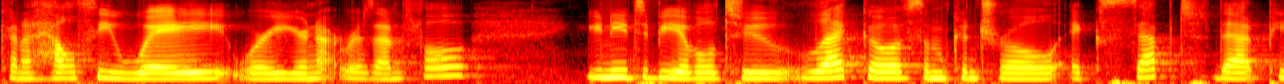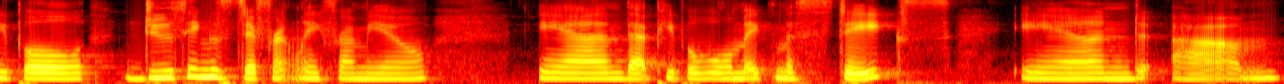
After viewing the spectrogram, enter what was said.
kind of healthy way where you're not resentful. You need to be able to let go of some control, accept that people do things differently from you, and that people will make mistakes, and um,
